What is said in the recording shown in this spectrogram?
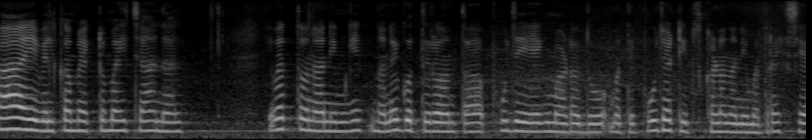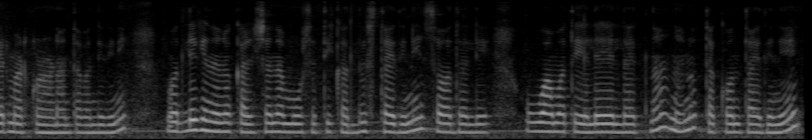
Hi, welcome back to my channel. ಇವತ್ತು ನಾನು ನಿಮಗೆ, ನನಗೆ ಗೊತ್ತಿರೋವಂಥ ಪೂಜೆ ಹೇಗೆ ಮಾಡೋದು ಮತ್ತು ಪೂಜೆ ಟಿಪ್ಸ್ಗಳನ್ನ ನಾನು ನಿಮ್ಮ ಹತ್ರ ಶೇರ್ ಮಾಡ್ಕೊಳ್ಳೋಣ ಅಂತ ಬಂದಿದ್ದೀನಿ. ಮೊದಲಿಗೆ ನಾನು ಕಲಶನ ಮೂರು ಸತಿ ಕದಲಿಸ್ತಾ ಇದ್ದೀನಿ. ಸೊ ಅದರಲ್ಲಿ ಹೂವು ಮತ್ತು ಎಲೆ ಎಲ್ಲದನ್ನ ನಾನು ತಗೊತಾ ಇದ್ದೀನಿ.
